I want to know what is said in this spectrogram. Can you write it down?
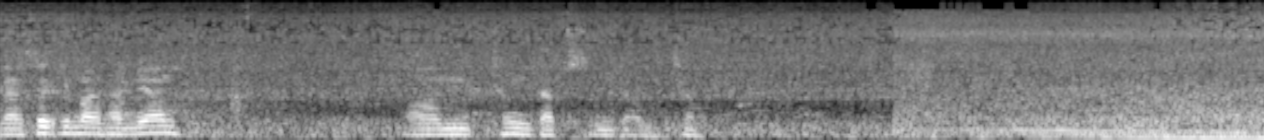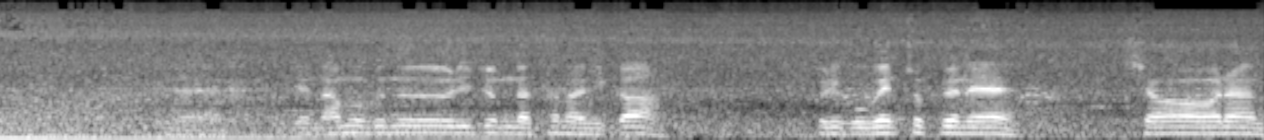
나서기만 하면 엄청 덥습니다. 엄청. 예, 이제 나무 그늘이 좀 나타나니까 그리고 왼쪽 편에 시원한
